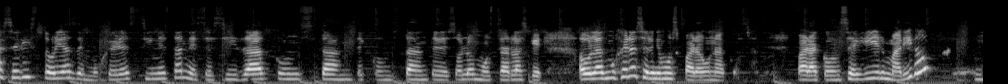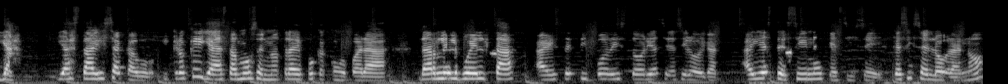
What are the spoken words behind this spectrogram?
hacer historias de mujeres sin esta necesidad constante, constante de solo mostrarlas que o las mujeres servimos para una cosa, para conseguir marido, ya, y hasta ahí se acabó. Y creo que ya estamos en otra época como para darle vuelta a este tipo de historias y decir, oigan, hay este cine que sí se, que sí se logra, ¿no?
